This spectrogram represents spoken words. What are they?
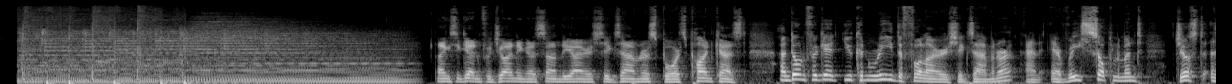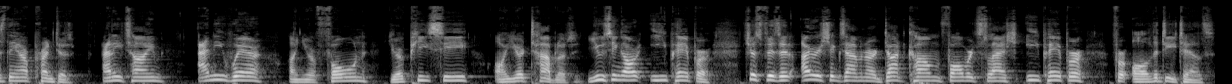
Thanks again for joining us on the Irish Examiner Sports Podcast. And don't forget, you can read the full Irish Examiner and every supplement just as they are printed, anytime, anywhere, on your phone, your PC, or your tablet using our e-paper. Just visit irishexaminer.com forward slash e-paper for all the details.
